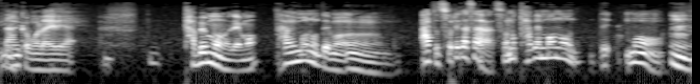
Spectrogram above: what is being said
なんかもらえりゃ。食べ物でも？食べ物でもうん。あとそれがさその食べ物でもうん。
